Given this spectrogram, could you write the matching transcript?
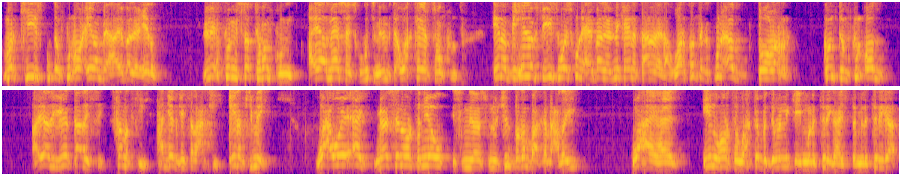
markii soddon kun oo ciidan bay ahaayeen baa la ciidanku lix kun mise toban kun ayaa meesha iskugu timid. Mita wax ka yar toban kun. Ina bixi laftigiisu way isku dhexeen baa la ninka ina taana laydhaa waar kontonka kun oo doolar konton kun oo ayaad igaga qaadaysay sannadkii xaggeed geysta lacagtii ciidankii me waxa weeye eg meeshan horta niyow isnaasnuujin badan baa ka dhacday. Waxay ahayd inuu horta wax ka bedelo ninka militariga haysta. Militariga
